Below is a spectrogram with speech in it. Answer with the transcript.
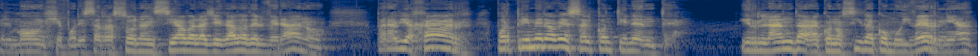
El monje por esa razón ansiaba la llegada del verano para viajar por primera vez al continente. Irlanda, conocida como Hibernia,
